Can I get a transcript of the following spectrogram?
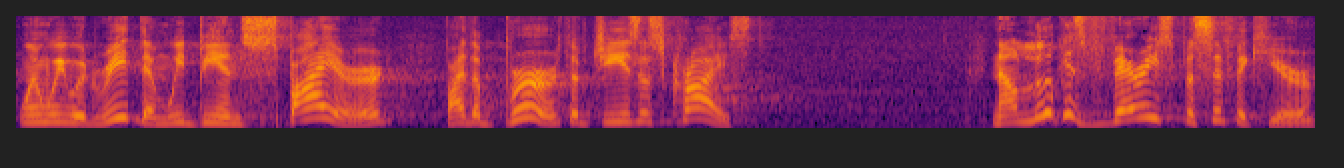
when we would read them, we'd be inspired by the birth of Jesus Christ. Now, Luke is very specific here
